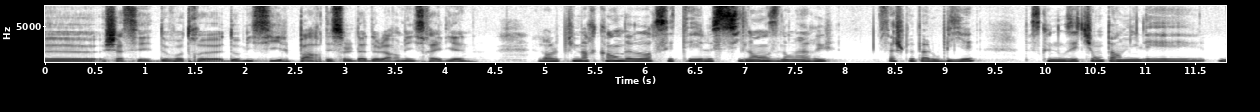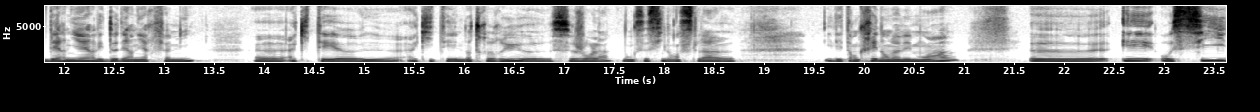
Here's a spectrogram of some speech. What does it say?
euh, chassé de votre domicile par des soldats de l'armée israélienne? Alors le plus marquant d'abord, c'était le silence dans la rue. Ça, je ne peux pas l'oublier parce que nous étions parmi les dernières, les deux dernières familles euh, à, quitter, euh, à quitter notre rue euh, ce jour-là. Donc ce silence-là, il est ancré dans ma mémoire. et aussi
